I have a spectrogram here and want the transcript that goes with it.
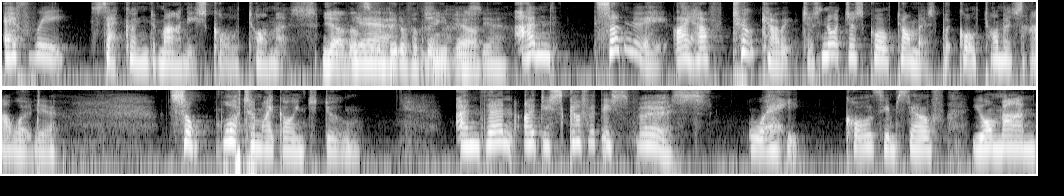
Every second man is called Thomas. Yeah, that's yeah. a bit of a thing. Jeepers, yeah. yeah. And suddenly I have two characters, not just called Thomas, but called Thomas Howard. Yeah. So what am I going to do? And then I discover this verse where he calls himself your man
